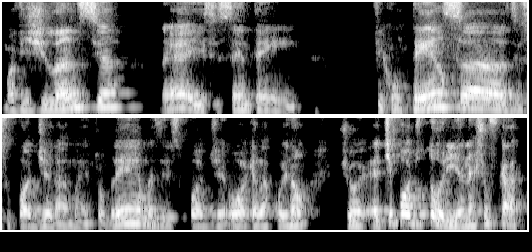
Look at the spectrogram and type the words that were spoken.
uma vigilância né? e se sentem, ficam tensas, isso pode gerar mais problemas, isso pode, ou aquela coisa, não, eu, é tipo auditoria, né? deixa eu ficar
